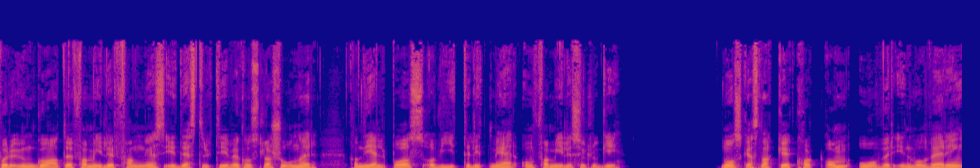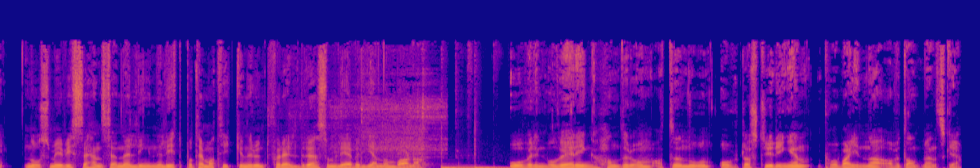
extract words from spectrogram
For å unngå at familier fanges i destruktive konstellasjoner, kan det hjelpe oss å vite litt mer om familiepsykologi. Nå skal jeg snakke kort om overinvolvering, noe som i visse henseende ligner litt på tematikken rundt foreldre som lever gjennom barna. Overinvolvering handler om at noen overtar styringen på vegne av et annet menneske.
